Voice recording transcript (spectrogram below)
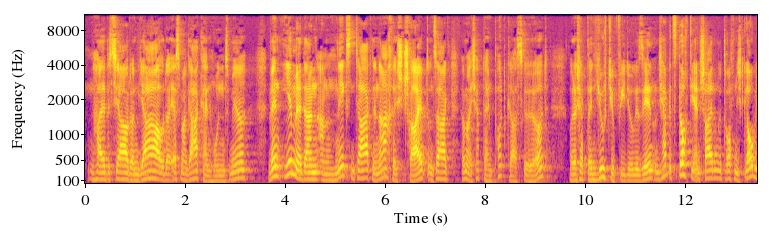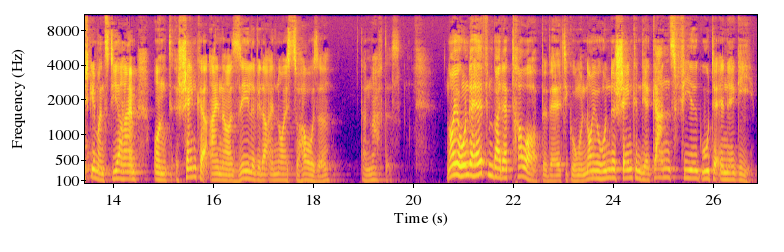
ein halbes Jahr oder ein Jahr oder erstmal gar kein Hund mehr. Wenn ihr mir dann am nächsten Tag eine Nachricht schreibt und sagt, hör mal, ich habe deinen Podcast gehört oder ich habe dein YouTube-Video gesehen und ich habe jetzt doch die Entscheidung getroffen, ich glaube, ich gehe mal ins Tierheim und schenke einer Seele wieder ein neues Zuhause, dann macht es. Neue Hunde helfen bei der Trauerbewältigung und neue Hunde schenken dir ganz viel gute Energie.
